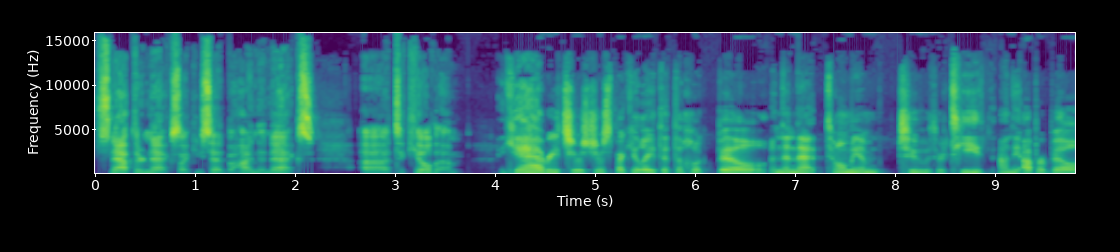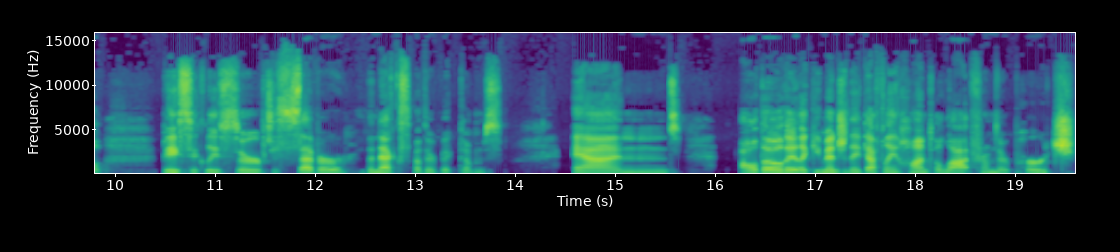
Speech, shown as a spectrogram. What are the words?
snap their necks like you said behind the necks uh, to kill them Yeah, researchers speculate that the hooked bill and then that tomium tooth or teeth on the upper bill basically serve to sever the necks of their victims. And although they like you mentioned they definitely hunt a lot from their perch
